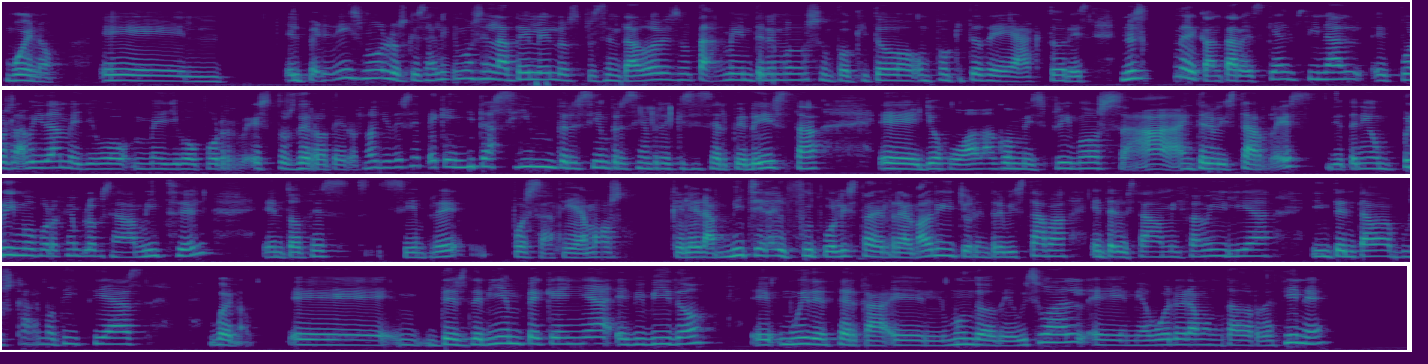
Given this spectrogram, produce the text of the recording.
Bueno, el el periodismo, los que salimos en la tele, los presentadores, también tenemos un poquito, un poquito de actores. No es que me decantara, es que al final, eh, pues la vida me llevó, me llevó por estos derroteros. ¿no? Yo desde pequeñita siempre, siempre, siempre quise ser periodista. Eh, yo jugaba con mis primos a, entrevistarles. Yo tenía un primo, por ejemplo, que se llama Mitchell, entonces siempre pues hacíamos que él era Mitchell, el futbolista del Real Madrid, yo le entrevistaba, entrevistaba a mi familia, intentaba buscar noticias, bueno, eh, desde bien pequeña he vivido eh, muy de cerca el mundo audiovisual. Eh, mi abuelo era montador de cine.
